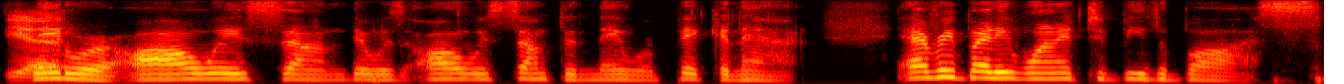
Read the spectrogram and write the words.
Yeah. They were always um, there was always something they were picking at. Everybody wanted to be the boss.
